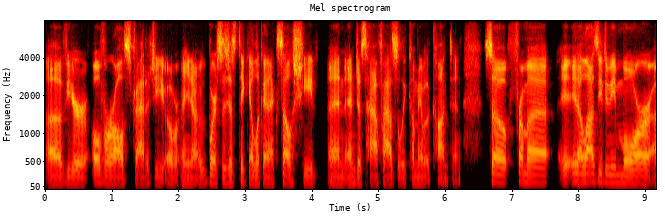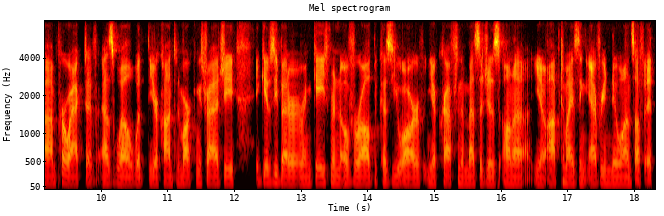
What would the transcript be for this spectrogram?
of your overall strategy or you know versus just taking a look at an excel sheet and and just haphazardly coming up with content. So from a it, it allows you to be more um, proactive as well with your content marketing strategy. It gives you better engagement overall because you are you know crafting the messages on a you know optimizing every nuance of it.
